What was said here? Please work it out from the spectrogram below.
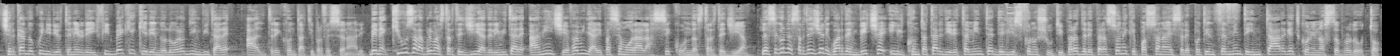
cercando quindi di ottenere dei feedback e chiedendo loro di invitare altri contatti professionali. Bene, chiusa la prima strategia dell'invitare amici e familiari, passiamo ora alla seconda strategia. La seconda strategia riguarda invece il contattare direttamente degli sconosciuti, però delle persone che possano essere potenzialmente in target con il nostro prodotto.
